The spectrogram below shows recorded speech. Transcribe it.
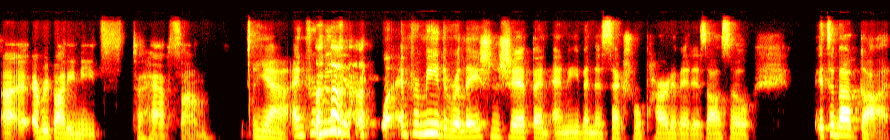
uh, everybody needs to have some. Yeah and for me and for me the relationship and and even the sexual part of it is also it's about god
